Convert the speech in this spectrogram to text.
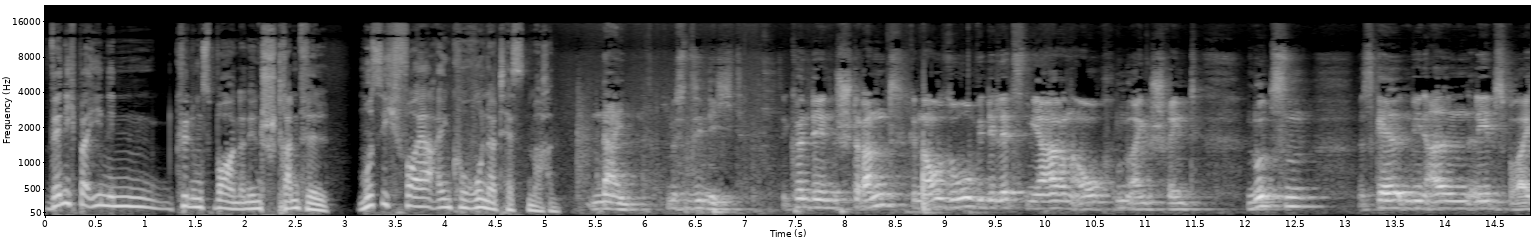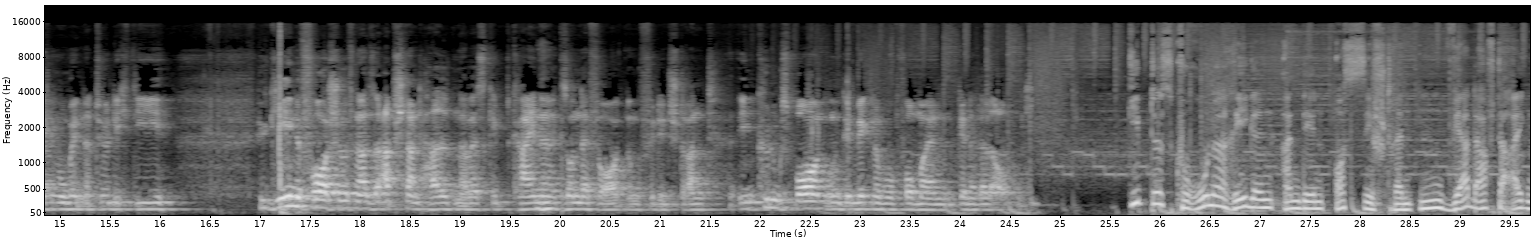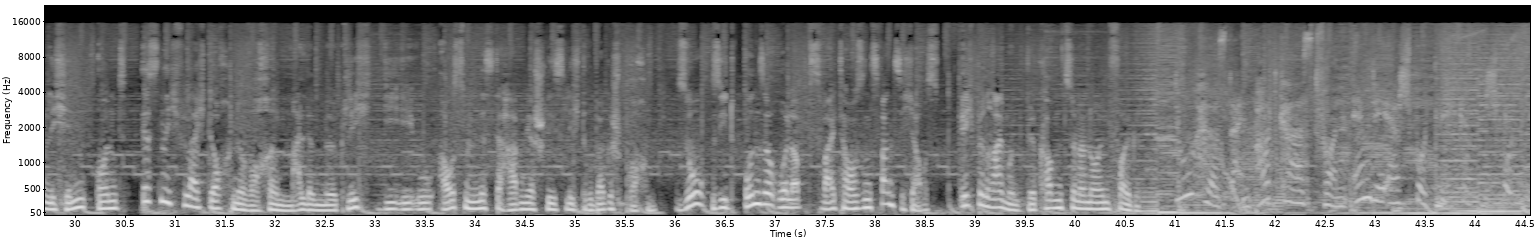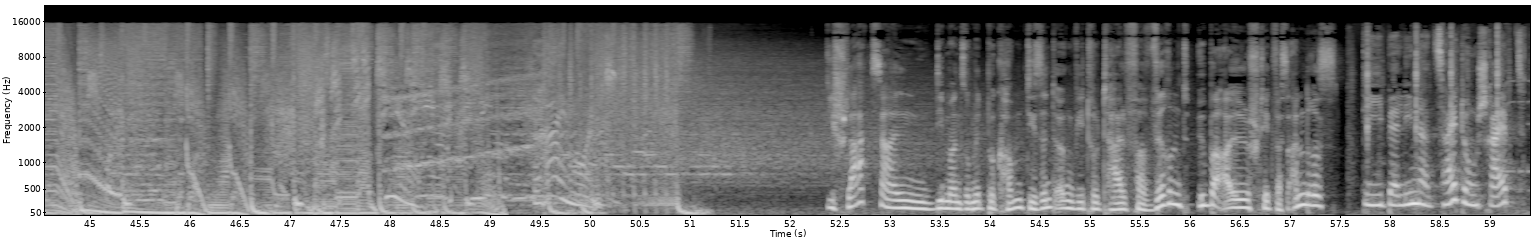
Wenn ich bei Ihnen in Kühlungsborn an den Strand will, muss ich vorher einen Corona-Test machen? Nein, müssen Sie nicht. Sie können den Strand genauso wie in den letzten Jahren auch uneingeschränkt nutzen. Es gelten wie in allen Lebensbereichen im Moment natürlich die Hygienevorschriften, also Abstand halten, aber es gibt keine Sonderverordnung für den Strand in Kühlungsborn und in Mecklenburg-Vorpommern generell auch nicht. Gibt es Corona-Regeln an den Ostseestränden? Wer darf da eigentlich hin? Und ist nicht vielleicht doch eine Woche Malle möglich? Die EU-Außenminister haben ja schließlich drüber gesprochen. So sieht unser Urlaub 2020 aus. Ich bin Raimund, willkommen zu einer neuen Folge. Du hörst einen Podcast von MDR Sputnik. Raimund. Die Schlagzeilen, die man so mitbekommt, die sind irgendwie total verwirrend. Überall steht was anderes. Die Berliner Zeitung schreibt,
